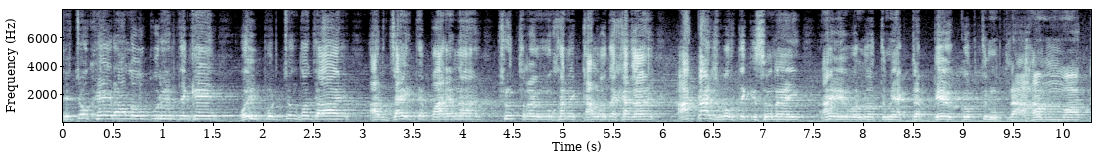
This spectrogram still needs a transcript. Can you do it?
যে চোখের আলো উপরের দিকে ওই পর্যন্ত যায় আর যাইতে পারে না, সুতরাং ওখানে কালো দেখা যায়, আকাশ বলতে কিছু নাই। আমি বলব, তুমি একটা বেউকুব তুমি একটা হাম্মক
